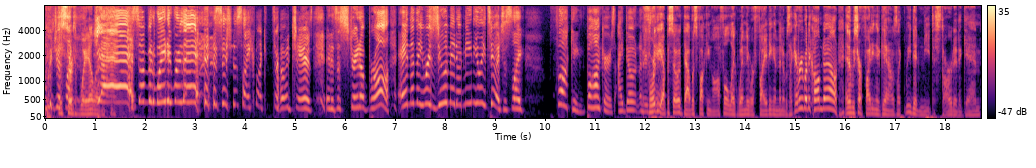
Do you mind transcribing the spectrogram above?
would just, Just like, wailing. yes, I've been waiting for this. It's just like fucking throwing chairs, and it's a straight up brawl. And then they resume it immediately too. It's just like fucking bonkers. I don't understand. For the episode, that was fucking awful. Like when they were fighting, and then it was like, everybody calm down. And then we start fighting again. I was like, we didn't need to start it again.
